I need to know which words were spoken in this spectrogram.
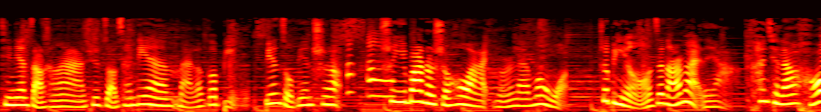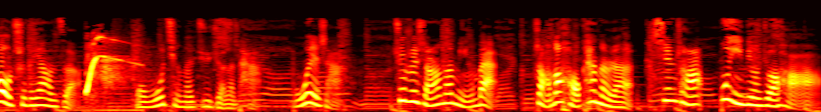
今天早上啊，去早餐店买了个饼，边走边吃。吃一半的时候啊，有人来问我这饼在哪儿买的呀？看起来好好吃的样子。我无情的拒绝了他，不为啥，就是想让他明白，长得好看的人心肠不一定就好。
